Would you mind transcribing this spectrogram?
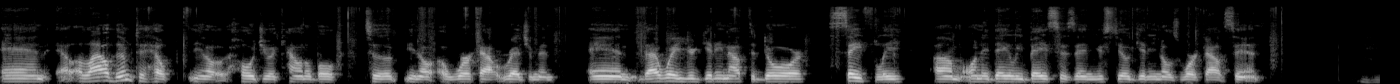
and allow them to help, you know, hold you accountable to, you know, a workout regimen. And that way you're getting out the door safely um, on a daily basis and you're still getting those workouts in. Mm-hmm.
